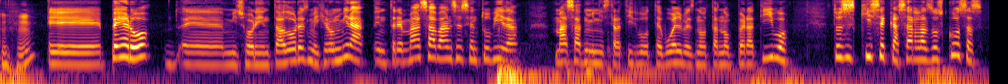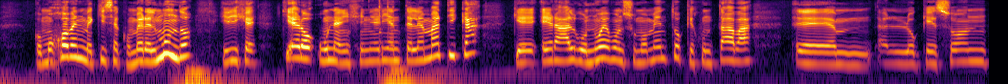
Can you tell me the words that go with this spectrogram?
Uh -huh. eh, pero eh, mis orientadores me dijeron, mira, entre más avances en tu vida, más administrativo te vuelves, no tan operativo. Entonces quise casar las dos cosas. Como joven me quise comer el mundo y dije, quiero una ingeniería en telemática, que era algo nuevo en su momento, que juntaba eh, lo que son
